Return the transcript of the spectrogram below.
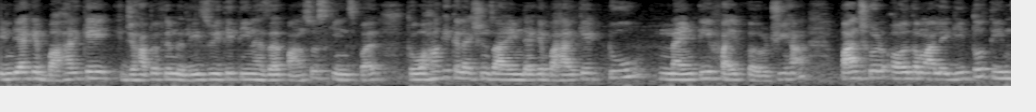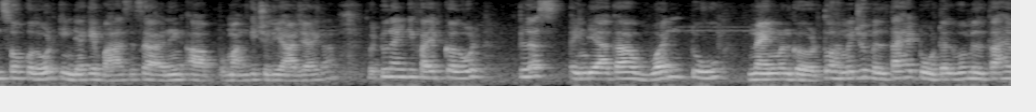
इंडिया के बाहर के जहाँ पे फ़िल्म रिलीज़ हुई थी 3,500 स्क्रीन पर तो वहाँ के कलेक्शन आए इंडिया के बाहर के 295 करोड़। जी हाँ पाँच करोड़ और कमा लेगी तो 300 करोड़ इंडिया के बाहर से इसका अर्निंग आप मान के चलिए आ जाएगा। तो 295 करोड़ प्लस इंडिया का one two nine one crore. तो हमें जो मिलता है टोटल वो मिलता है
